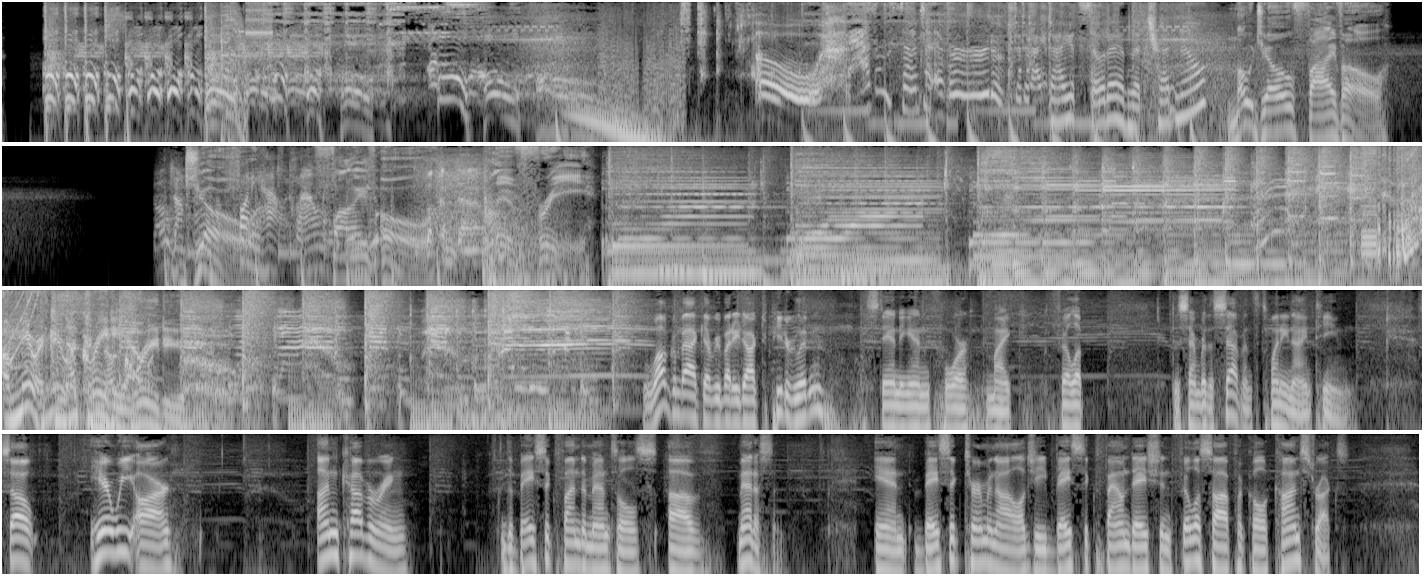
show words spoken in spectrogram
Oh, hasn't Santa ever heard of di- diet soda and the treadmill? Mojo 50. Joe Funny how, clown. 50. Live free. American Duck Radio. Welcome back, everybody. Dr. Peter Glidden standing in for Mike Phillip, December the 7th, 2019. So here we are uncovering the basic fundamentals of medicine and basic terminology, basic foundation philosophical constructs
